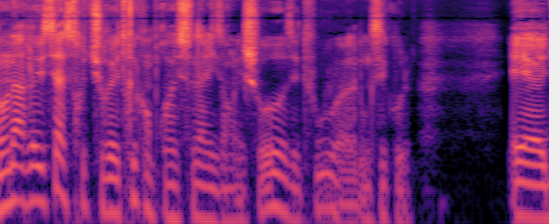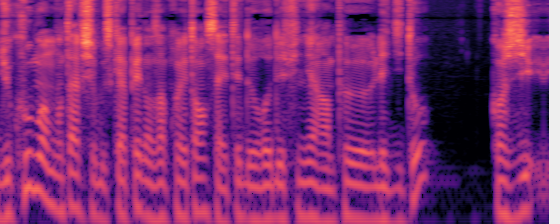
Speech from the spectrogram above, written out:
Mais on a réussi à structurer les trucs en professionnalisant les choses et tout, euh, donc c'est cool. Et du coup, moi, mon taf chez Bouscapé, dans un premier temps, ça a été de redéfinir un peu l'édito. Quand je dis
